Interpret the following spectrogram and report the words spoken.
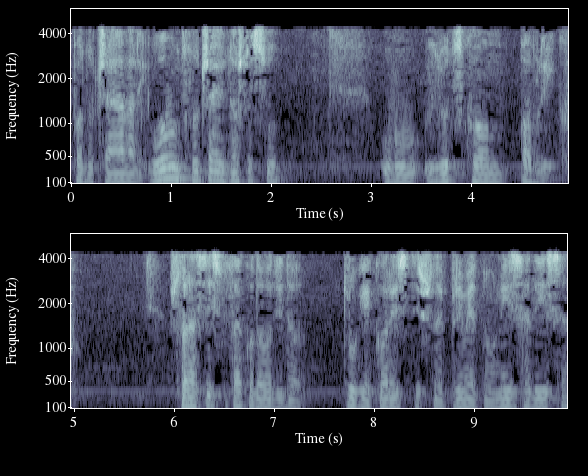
podučavali. U ovom slučaju došli su u ljudskom obliku. Što nas isto tako dovodi do druge koristi, što je primjetno u niz hadisa,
